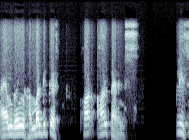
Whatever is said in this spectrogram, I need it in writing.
I am doing humble request for all parents please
